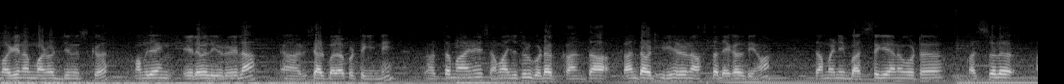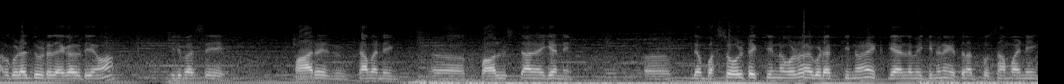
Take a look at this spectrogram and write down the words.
මගේ නම් මනෝජ් දිනුස්ක මම දැන් A level ඉවර වෙලා රිසල්ට් බලාපොරොත්තු වෙන්නේ. වර්තමානයේ සමාජය තුළ ගොඩක් කාන්තා කාන්තාවට හිරිහැර වෙන අවස්ථා දැකලා තියෙනවා. සාමාන්‍යයෙන් බස් එක යනකොට බස්වල ගොඩක් දුරට දැකලා තියෙනවා. ඊට පස්සේ පාරේ සාමාන්‍යයෙන් පාළු ස්ථාන කියන්නේ දැන් බස් වලට එක්ක ඉන්නකොට ගොඩක් ඉන්නවනේ එක ගෑල්ලමක් ඉන්නවනේ. එතනත් සාමාන්‍යයෙන්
